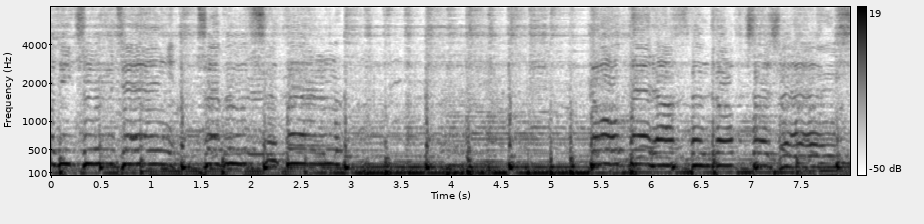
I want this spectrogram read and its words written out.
nie liczył dzień, że był przy ten To teraz wędrowcze rzeź.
